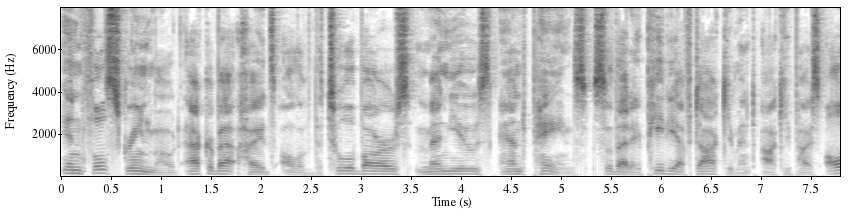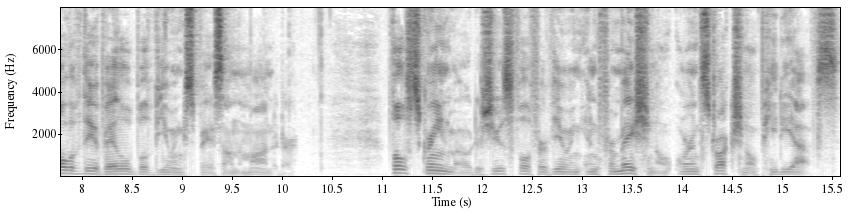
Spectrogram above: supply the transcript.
In full screen mode, Acrobat hides all of the toolbars, menus, and panes so that a PDF document occupies all of the available viewing space on the monitor. Full screen mode is useful for viewing informational or instructional PDFs.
